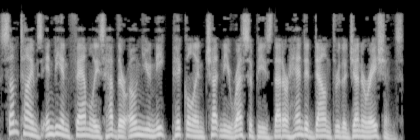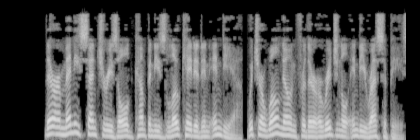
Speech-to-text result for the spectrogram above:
Sometimes Indian families have their own unique pickle and chutney recipes that are handed down through the generations. There are many centuries-old companies located in India, which are well known for their original Indi recipes.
